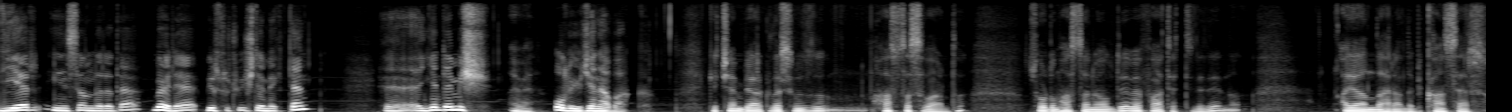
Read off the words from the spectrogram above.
diğer insanları da böyle bir suçu işlemekten e, engellemiş Evet. oluyor Cenab-ı Hak. Geçen bir arkadaşımızın hastası vardı. Sordum hasta ne oldu diye vefat etti dedi. Ayağında herhalde bir kanser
